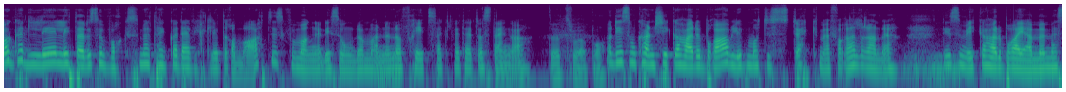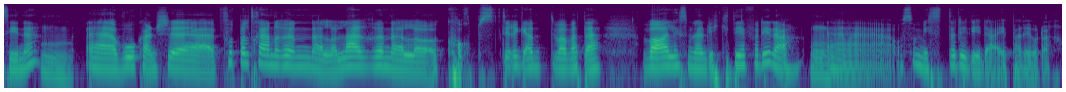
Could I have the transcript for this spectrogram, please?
Man kan le litt av det som voksen, men jeg tenker det er virkelig dramatisk for mange av disse ungdommene når fritidsaktiviteter stenger. Det tror jeg på. Og de som kanskje ikke har det bra, blir på en måte stuck med foreldrene. De som ikke har det bra hjemme med sine. Mm. Eh, hvor kanskje fotballtreneren eller læreren eller korpsdirigent, hva vet jeg, var liksom den viktige for de da. Mm. Eh, og så mister de de da i perioder.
